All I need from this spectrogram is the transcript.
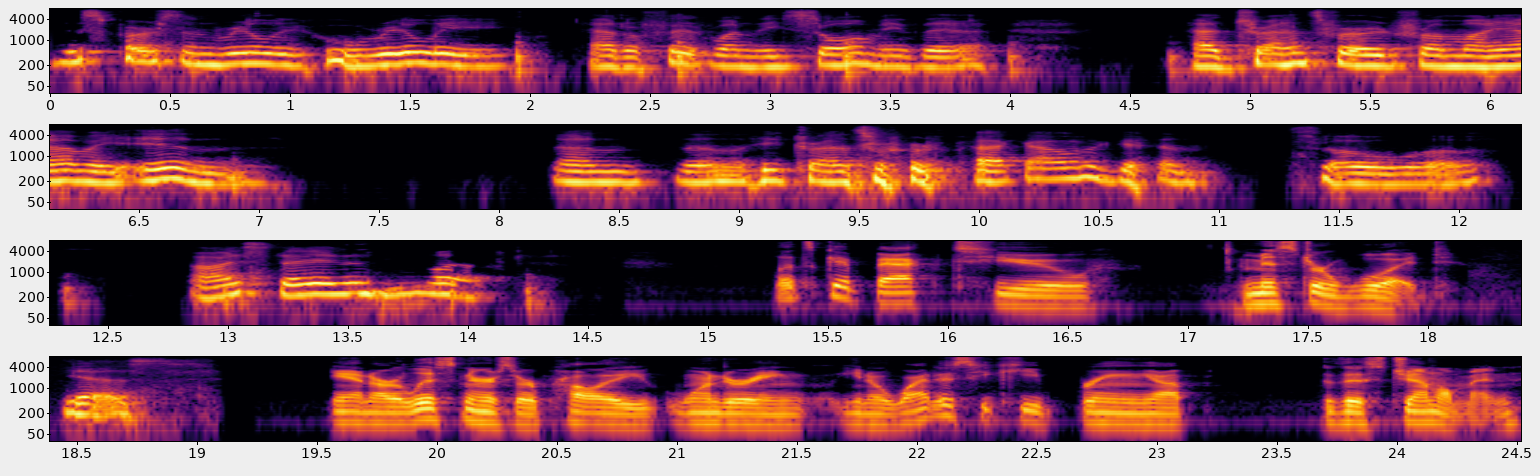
this person really, who really had a fit when he saw me there, had transferred from Miami in, and then he transferred back out again. So uh, I stayed and left. Let's get back to Mr. Wood. Yes. And our listeners are probably wondering, you know, why does he keep bringing up this gentleman,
